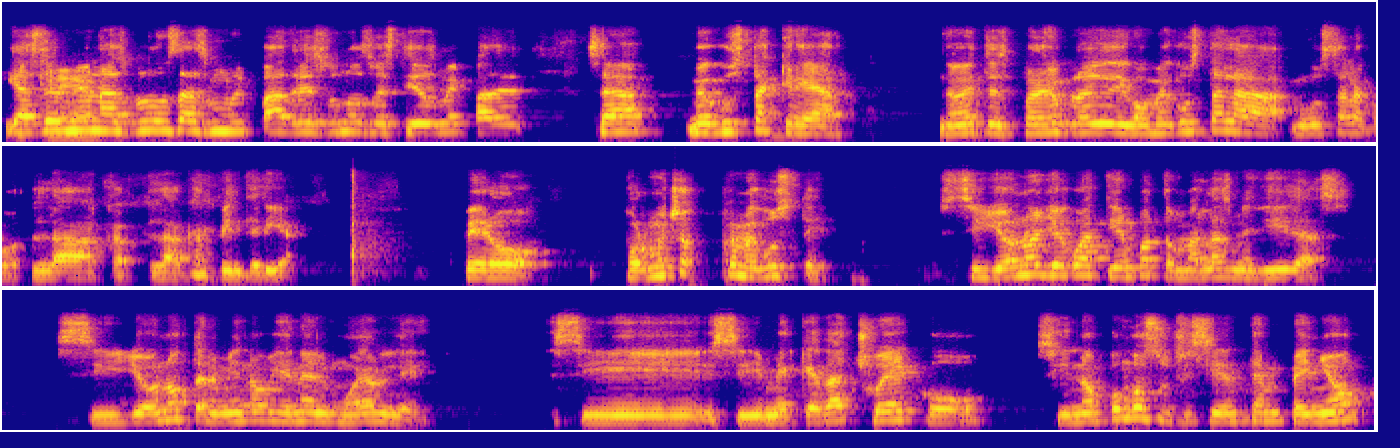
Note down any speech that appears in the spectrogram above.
y hacerme unas blusas muy padres, unos vestidos muy padres. O sea, me gusta crear, ¿no? Entonces, por ejemplo, yo digo, me gusta la, me gusta la, la, la carpintería, pero por mucho que me guste, si yo no llego a tiempo a tomar las medidas, si yo no termino bien el mueble, si, si me queda chueco, si no pongo suficiente empeño,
